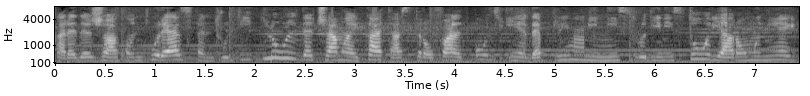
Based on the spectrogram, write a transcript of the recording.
care deja concurează pentru titlul de cea mai catastrofal poziție de prim-ministru din istoria României,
